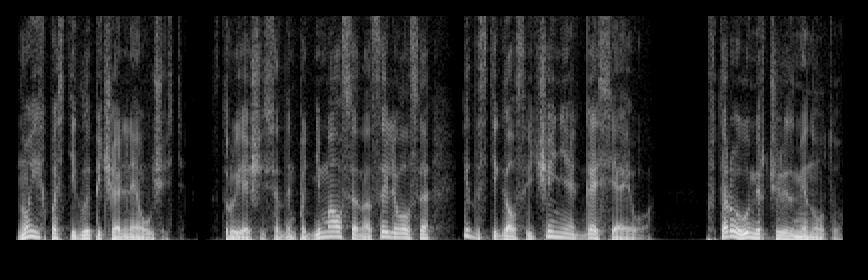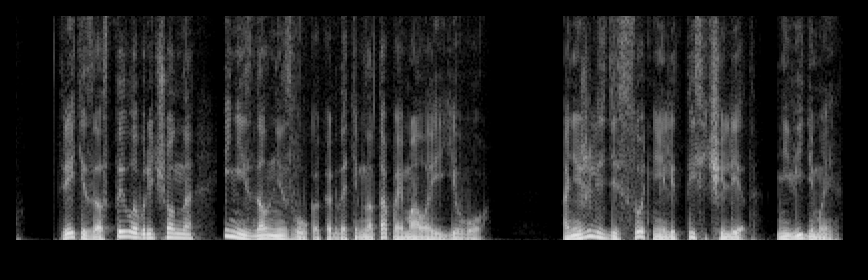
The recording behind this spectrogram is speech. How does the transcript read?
Но их постигла печальная участь. Струящийся дым поднимался, нацеливался и достигал свечения, гася его. Второй умер через минуту. Третий застыл обреченно и не издал ни звука, когда темнота поймала и его. Они жили здесь сотни или тысячи лет, невидимые.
